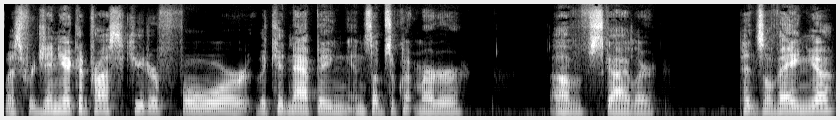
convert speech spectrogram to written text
West Virginia could prosecute her for the kidnapping and subsequent murder of Skylar. Pennsylvania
